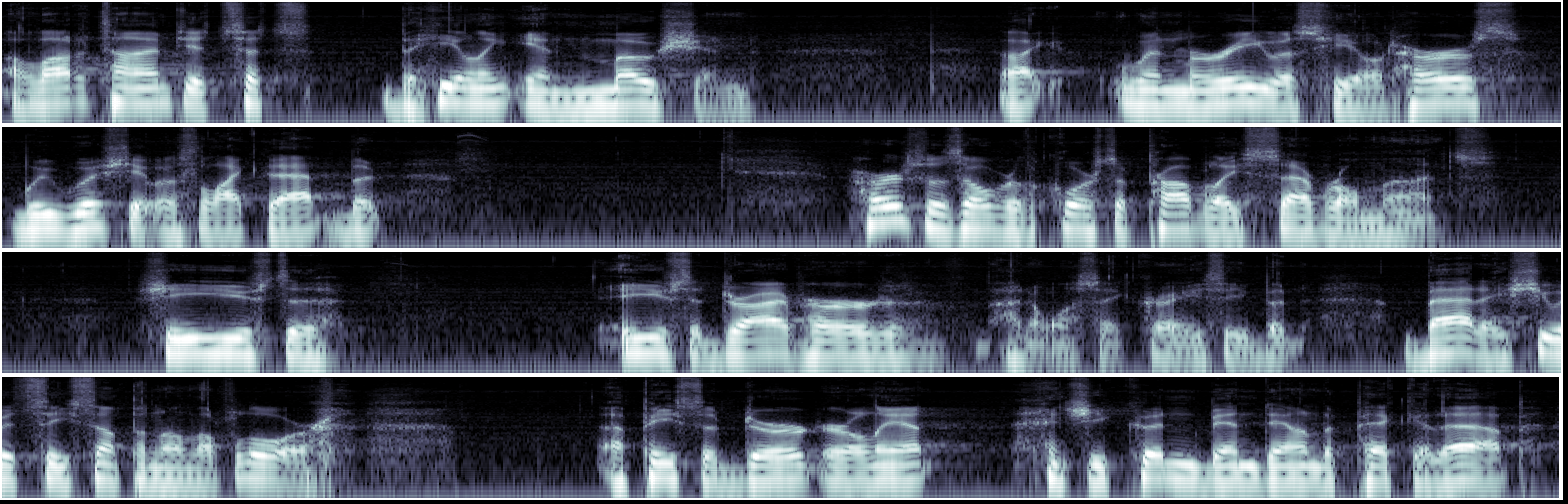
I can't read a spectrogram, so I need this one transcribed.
A lot of times it sets the healing in motion like when Marie was healed. Hers, we wish it was like that, but hers was over the course of probably several months. She used to, it used to drive her, I don't want to say crazy, but batty. She would see something on the floor, a piece of dirt or lint, and she couldn't bend down to pick it up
